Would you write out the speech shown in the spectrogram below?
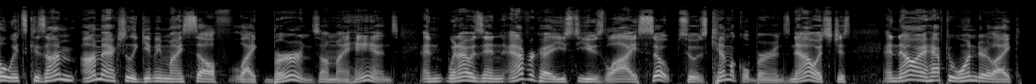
oh it's because i'm i'm actually giving myself like burns on my hands and when i was in africa i used to use lye soap so it was chemical burns now it's just and now i have to wonder like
